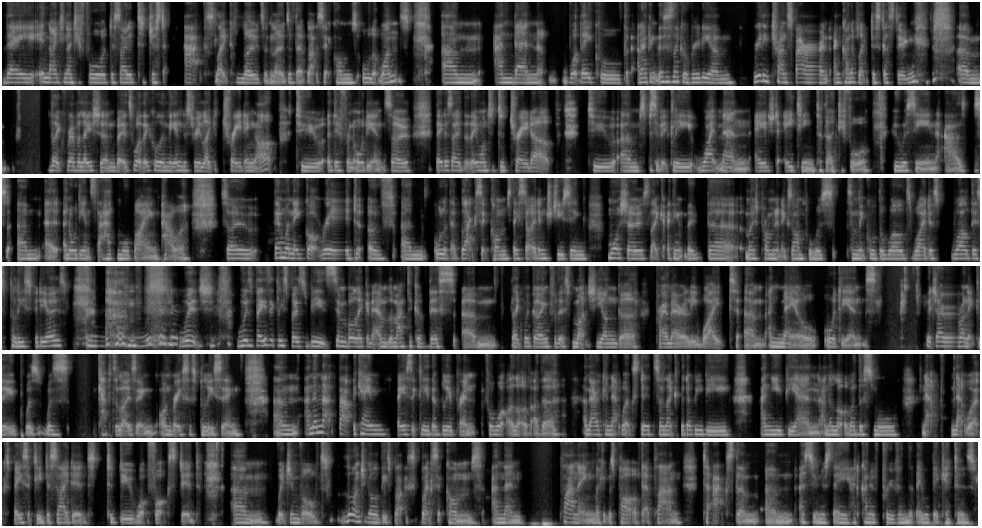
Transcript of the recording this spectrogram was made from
they in 1994 decided to just axe like loads and loads of their black sitcoms all at once. Um, and then what they called, and I think this is like a really um really transparent and kind of like disgusting um like revelation, but it's what they call in the industry like trading up to a different audience. So they decided that they wanted to trade up to um, specifically white men aged 18 to 34 who were seen as um, a, an audience that had more buying power. So then, when they got rid of um, all of their black sitcoms, they started introducing more shows. Like I think the the most prominent example was something called the world's widest wildest police videos, mm. um, which was basically supposed to be symbolic and emblematic of this. Um, like we're going for this much younger, primarily white um, and male audience, which ironically was was capitalizing on racist policing. Um, and then that that became basically the blueprint for what a lot of other American networks did. So like the WB and UPN and a lot of other small net- networks basically decided to do what Fox did, um, which involved launching all of these black, black sitcoms and then planning, like it was part of their plan, to axe them um, as soon as they had kind of proven that they were big hitters.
